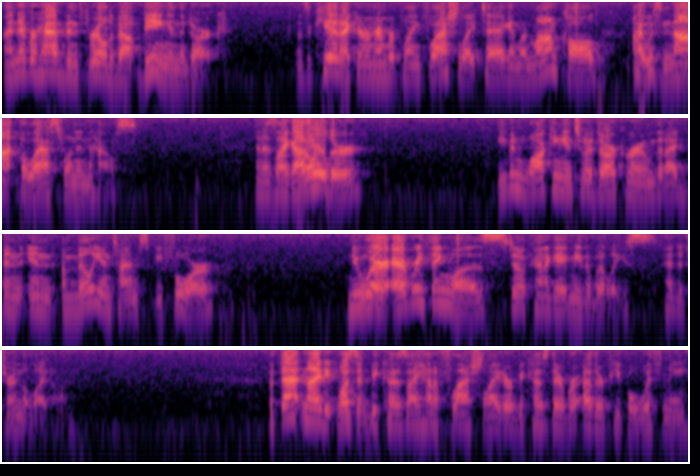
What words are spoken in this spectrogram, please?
I never have been thrilled about being in the dark. As a kid, I can remember playing flashlight tag, and when mom called, I was not the last one in the house. And as I got older, even walking into a dark room that I'd been in a million times before, knew where everything was, still kind of gave me the willies. Had to turn the light on. But that night it wasn't because I had a flashlight or because there were other people with me.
